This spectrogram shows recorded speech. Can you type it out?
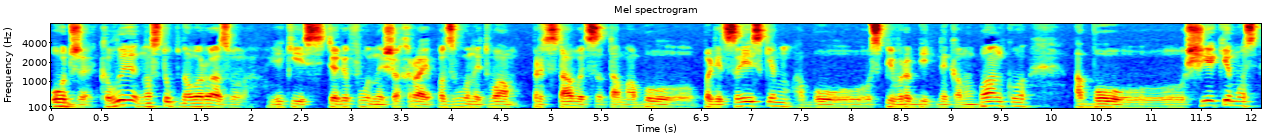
Отже, коли наступного разу якийсь телефонний шахрай подзвонить вам, представиться там або поліцейським, або співробітником банку, або ще кимось,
